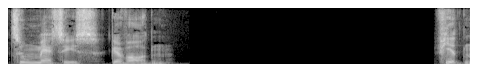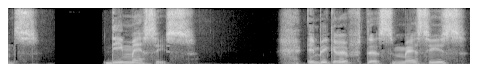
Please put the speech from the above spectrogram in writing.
zu Messis geworden. Viertens. Die Messis. Im Begriff des Messis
